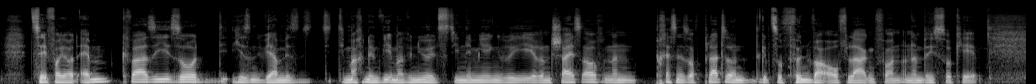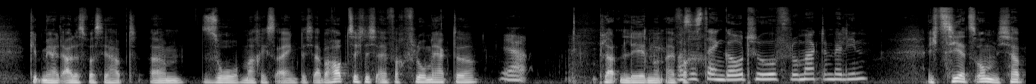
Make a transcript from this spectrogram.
CVJM quasi so, die, hier sind, wir haben, die machen irgendwie immer Vinyls, die nehmen irgendwie ihren Scheiß auf und dann pressen es auf Platte und da gibt's so Fünfer-Auflagen von und dann bin ich so, okay, gib mir halt alles, was ihr habt. Ähm, so mache ich es eigentlich. Aber hauptsächlich einfach Flohmärkte, Ja. Plattenläden und einfach Was ist dein Go-To-Flohmarkt in Berlin? ich ziehe jetzt um. Ich habe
